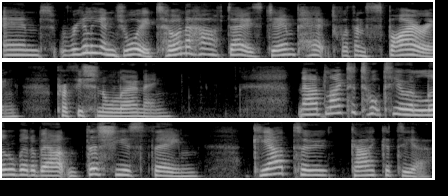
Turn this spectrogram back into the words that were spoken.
and really enjoy two and a half days jam packed with inspiring professional learning. Now, I'd like to talk to you a little bit about this year's theme Kia tū kahikatea,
